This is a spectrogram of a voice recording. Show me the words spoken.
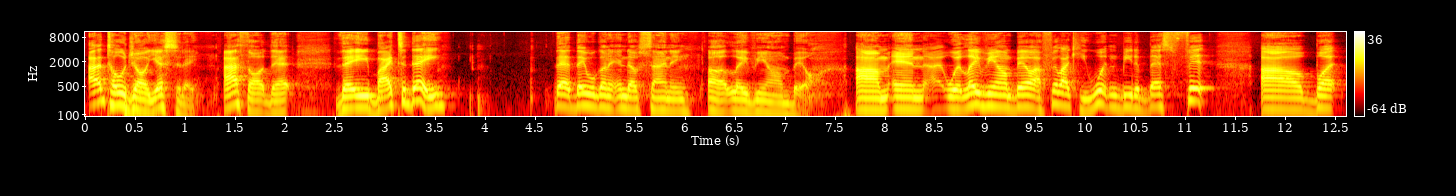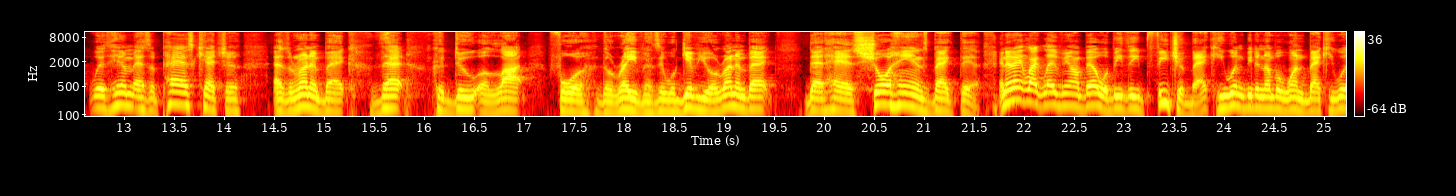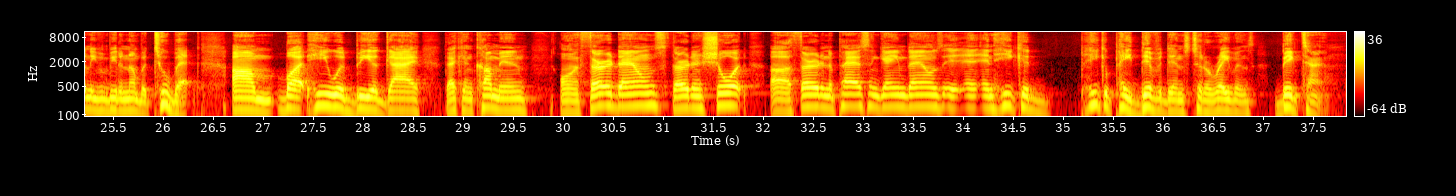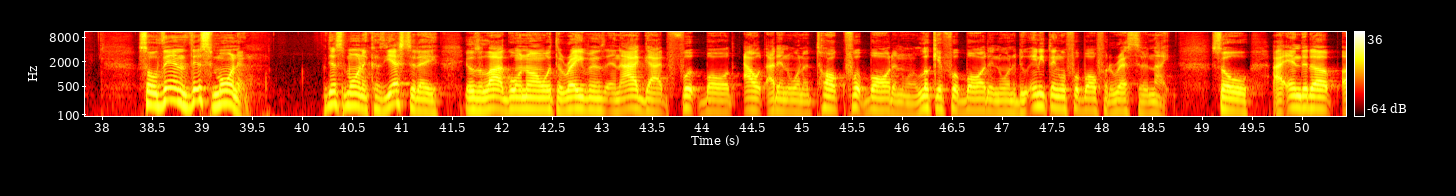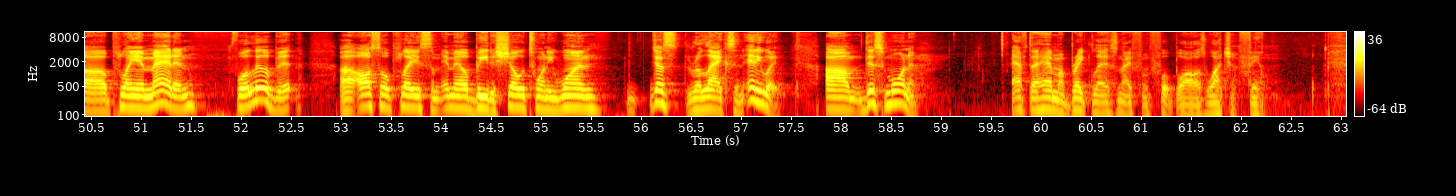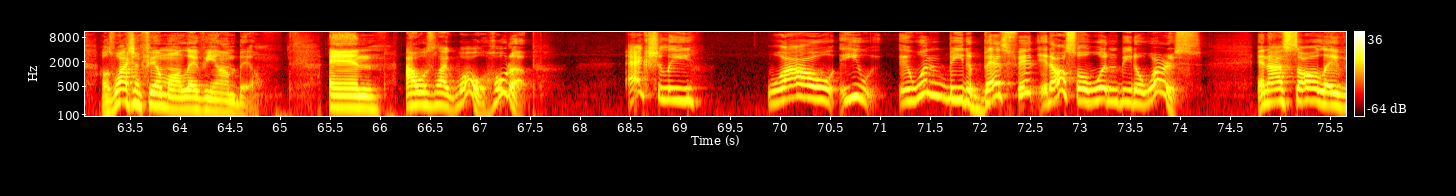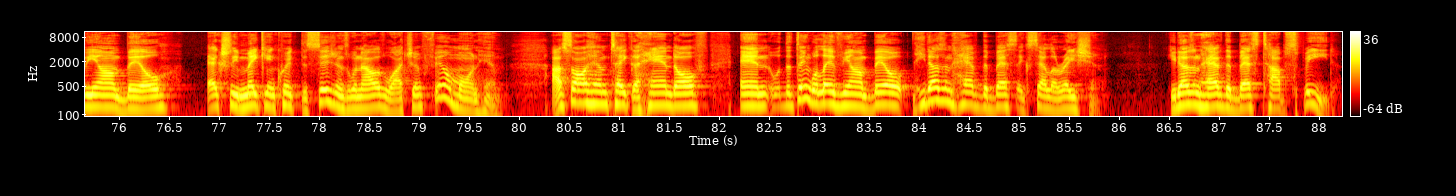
I told y'all yesterday, I thought that they by today that they were going to end up signing uh, Le'Veon Bell. Um, and with Le'Veon Bell, I feel like he wouldn't be the best fit. Uh, but with him as a pass catcher, as a running back, that could do a lot for the Ravens. It will give you a running back that has sure hands back there. And it ain't like Le'Veon Bell would be the feature back. He wouldn't be the number one back. He wouldn't even be the number two back. Um, but he would be a guy that can come in on third downs, third and short, uh, third in the passing game downs, and, and he could he could pay dividends to the Ravens big time. So then this morning, this morning, because yesterday it was a lot going on with the Ravens, and I got footballed out. I didn't want to talk football, didn't want to look at football, didn't want to do anything with football for the rest of the night. So I ended up uh, playing Madden for a little bit. Uh, also played some MLB The Show 21, just relaxing. Anyway, um, this morning, after I had my break last night from football, I was watching film. I was watching film on Le'Veon Bell. And I was like, whoa, hold up. Actually, while he it wouldn't be the best fit, it also wouldn't be the worst. And I saw Le'Veon Bell actually making quick decisions when I was watching film on him. I saw him take a handoff, and the thing with Le'Veon Bell, he doesn't have the best acceleration. He doesn't have the best top speed.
